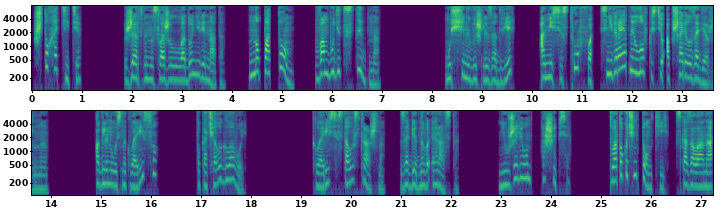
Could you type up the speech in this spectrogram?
что хотите. Жертвенно сложила ладони Рената. Но потом вам будет стыдно. Мужчины вышли за дверь, а миссис Труффа с невероятной ловкостью обшарила задержанную. Оглянулась на Клариссу, покачала головой. Клариссе стало страшно за бедного Эраста. Неужели он ошибся? «Платок очень тонкий», — сказала она.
